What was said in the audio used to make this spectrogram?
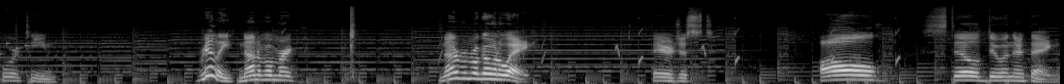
fourteen. Really? None of them are... None of them are going away. They are just all still doing their thing.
